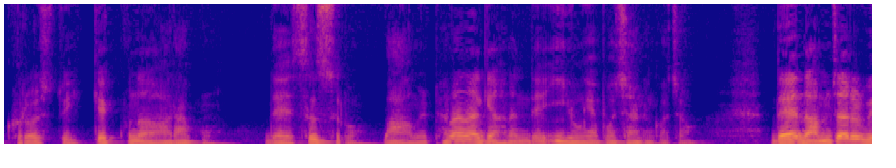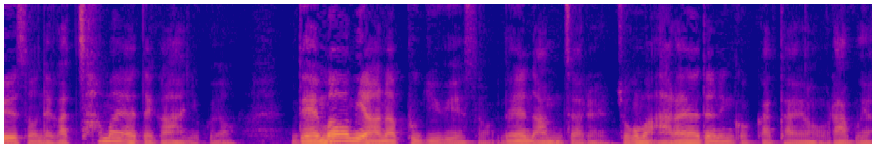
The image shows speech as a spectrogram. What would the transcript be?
그럴 수도 있겠구나 라고 내 스스로 마음을 편안하게 하는데 이용해 보자는 거죠. 내 남자를 위해서 내가 참아야 돼가 아니고요. 내 마음이 안 아프기 위해서 내 남자를 조금 알아야 되는 것 같아요 라고요.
